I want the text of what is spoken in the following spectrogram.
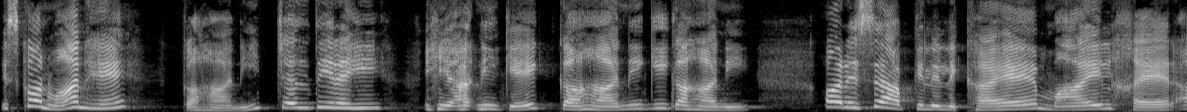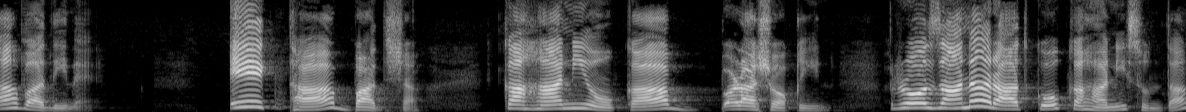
اس کا عنوان ہے، کہانی چلتی رہی یعنی کہ کہانی کی کہانی۔ اور اسے آپ کے لیے لکھا ہے، مائل خیر آبادی نے۔ ایک تھا بادشاہ، کہانیوں کا بڑا شوقین۔ روزانہ رات کو کہانی سنتا،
